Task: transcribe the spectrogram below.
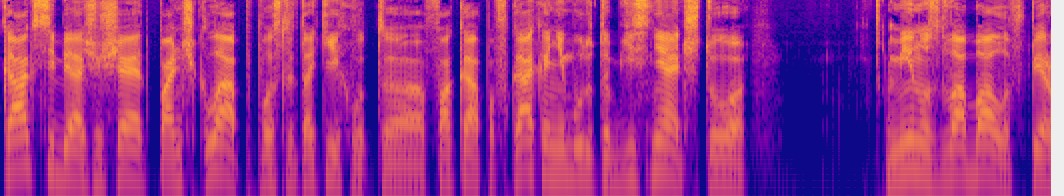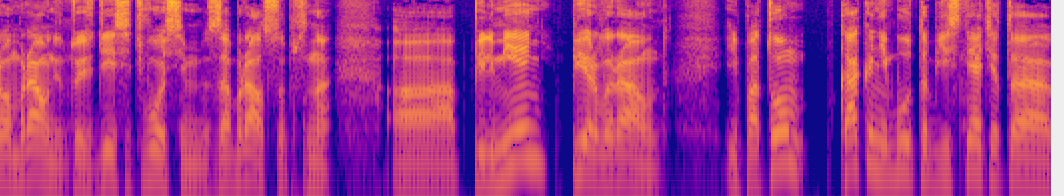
как себя ощущает Punch Club после таких вот э, факапов? Как они будут объяснять, что Минус 2 балла в первом раунде, то есть 10-8 забрал, собственно, э, пельмень, первый раунд. И потом как они будут объяснять это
